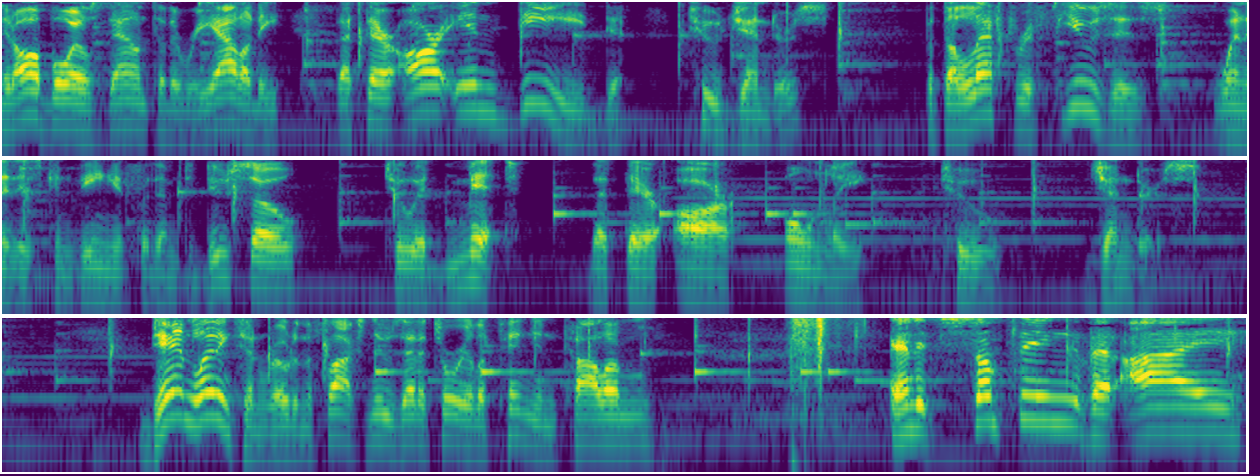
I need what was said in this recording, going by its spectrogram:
It all boils down to the reality that there are indeed two genders, but the left refuses, when it is convenient for them to do so, to admit that there are only two genders. Dan Lennington wrote in the Fox News editorial opinion column, and it's something that I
